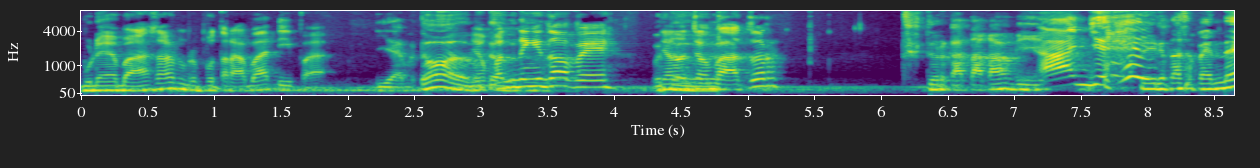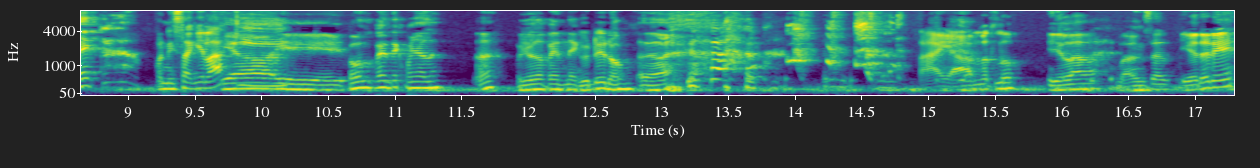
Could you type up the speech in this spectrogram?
Budaya bahasa kan berputar abadi pak Iya betul. yang betul, penting betul, itu betul. apa ya? Betul, jangan betul. coba atur Tutur kata kami. anjir Jadi kita sependek. penista laki Yo, kamu pendek punya lu? Hah? Punya lu pendek. gede dong Eh, tai amat lu hilang bangsat ya udah deh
